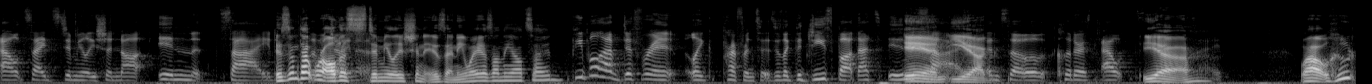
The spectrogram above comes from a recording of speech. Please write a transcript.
outside stimulation, not inside. Isn't that where all the stimulation is anyway? Is on the outside? People have different like preferences. There's like the G spot that's inside, yeah. and so clitoris out. Yeah. Wow. Who?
